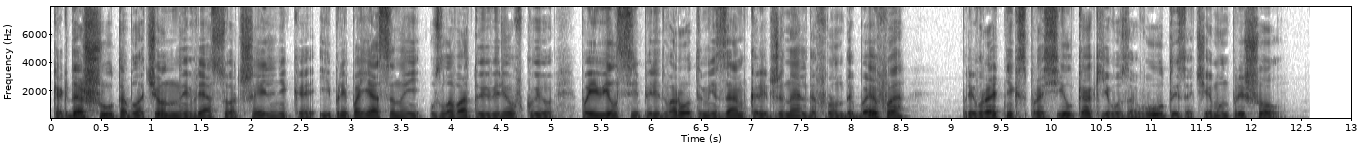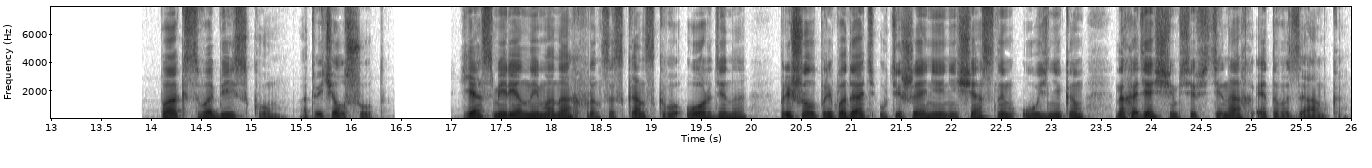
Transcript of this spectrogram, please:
Когда шут, облаченный в рясу отшельника и припоясанный узловатую веревкою, появился перед воротами замка Реджинальда Фрондебефа, Привратник спросил, как его зовут и зачем он пришел. «Пакс вабискум», — отвечал Шут. «Я смиренный монах францисканского ордена, пришел преподать утешение несчастным узникам, находящимся в стенах этого замка».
